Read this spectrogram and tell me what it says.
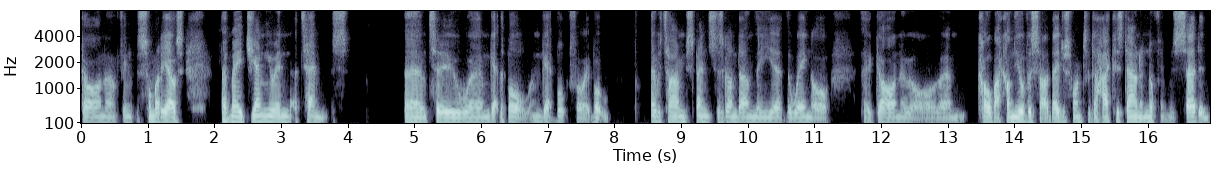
Garner, I think somebody else, have made genuine attempts uh, to um, get the ball and get booked for it, but every time Spence has gone down the uh, the wing or uh, Garner or um, Colback on the other side, they just wanted to hack us down and nothing was said. And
